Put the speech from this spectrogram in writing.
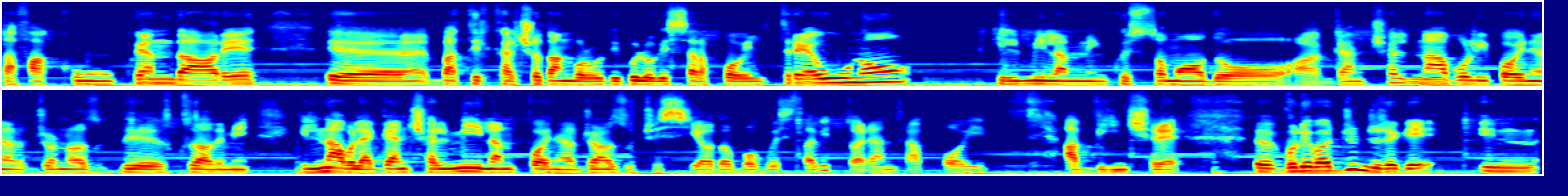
la fa comunque andare. Eh, batte il calcio d'angolo di quello che sarà poi il 3-1 il Milan in questo modo aggancia il Napoli, poi nella giornata, eh, scusatemi, il Napoli aggancia il Milan, poi nella giornata successiva dopo questa vittoria andrà poi a vincere. Eh, volevo aggiungere che in,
